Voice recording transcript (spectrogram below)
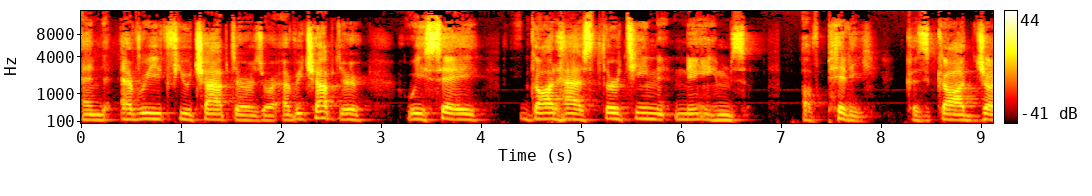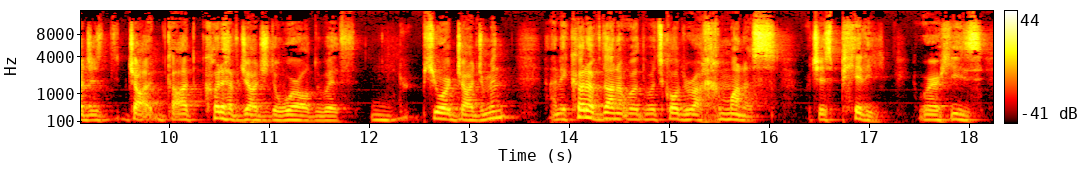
And every few chapters or every chapter we say god has 13 names of pity because god judges god could have judged the world with pure judgment. And he could have done it with what's called rachmanis which is pity where he's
